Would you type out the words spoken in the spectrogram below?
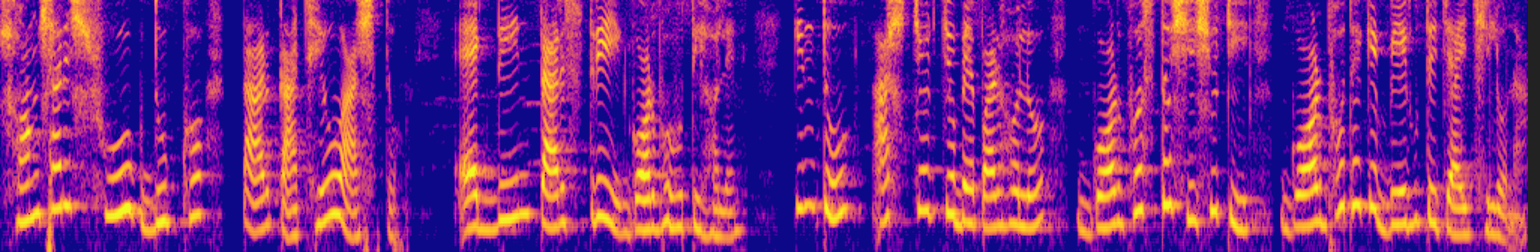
সংসারে সুখ, দুঃখ তার কাছেও আসতো। একদিন তার স্ত্রী গর্ভবতী হলেন। কিন্তু আশ্চর্য ব্যাপার হলো, গর্ভস্থ শিশুটি গর্ভ থেকে বেরুতে চাইছিল না।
